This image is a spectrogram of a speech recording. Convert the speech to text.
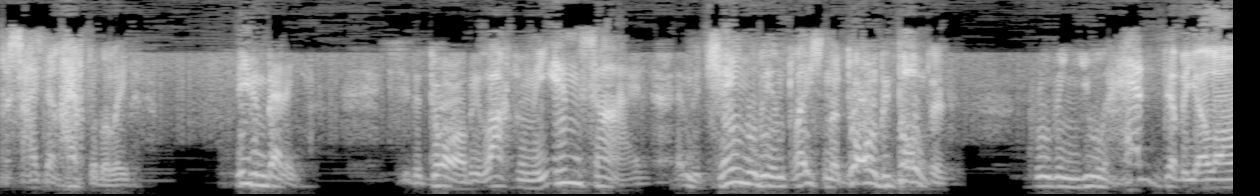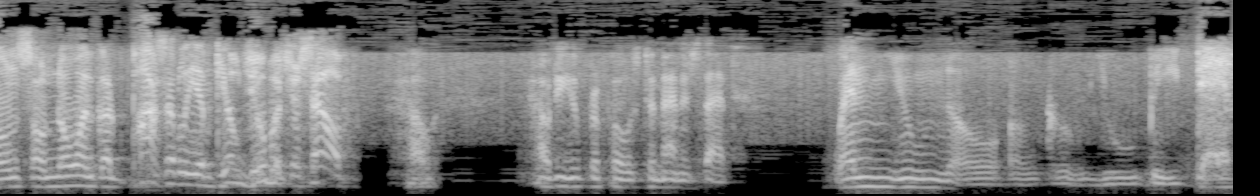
Besides, they'll have to believe it. Even Betty. See, the door will be locked from the inside, and the chain will be in place, and the door will be bolted, proving you had to be alone so no one could possibly have killed you but yourself. How, how do you propose to manage that? When you know, Uncle, you'll be dead.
